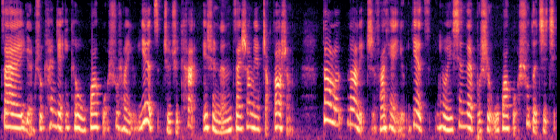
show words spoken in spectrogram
在远处看见一棵无花果树上有叶子，就去看，也许能在上面找到什么。到了那里，只发现有叶子，因为现在不是无花果树的季节。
